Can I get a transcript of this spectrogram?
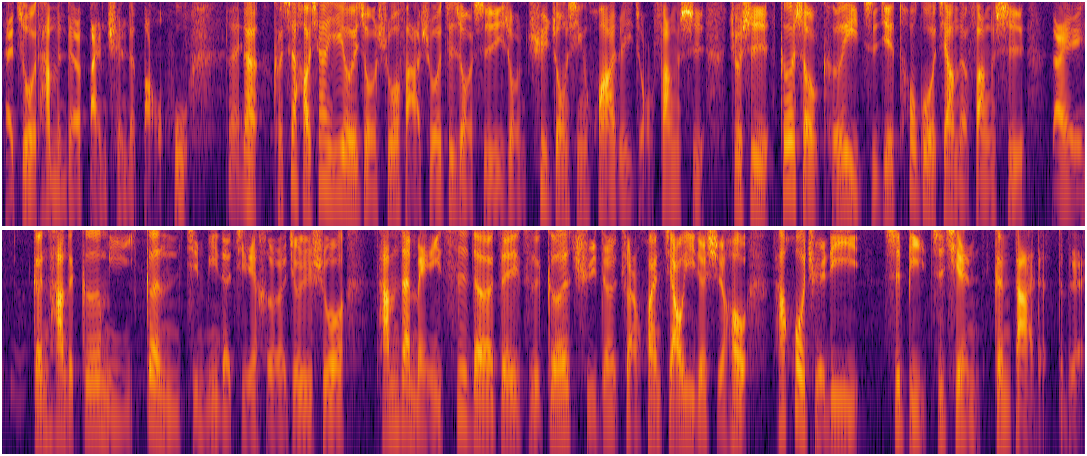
来做他们的版权的保护。对，那可是好像也有一种说法说，这种是一种去中心化的一种方式，就是歌手可以直接透过这样的方式来跟他的歌迷更紧密的结合，就是说他们在每一次的这一次歌曲的转换交易的时候，他获取利益。是比之前更大的，对不对？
